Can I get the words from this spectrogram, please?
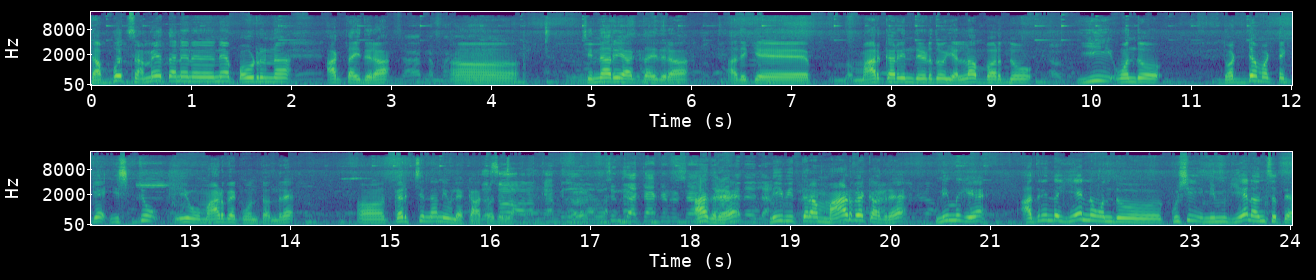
ಡಬ್ಬದ ಸಮೇತನೇ ಪೌಡ್ರನ್ನ ಹಾಕ್ತಾ ಇದ್ದೀರಾ? ಆ, ಚಿನ್ನಾರಿ ಹಾಕ್ತಾ ಇದ್ದೀರಾ? ಅದಕ್ಕೆ ಮಾರ್ಕರಿಂದ ಹಿಡಿದು ಎಲ್ಲ ಬರೆದು ಈ ಒಂದು ದೊಡ್ಡ ಮಟ್ಟಕ್ಕೆ ಇಷ್ಟು ನೀವು ಮಾಡಬೇಕು ಅಂತಂದರೆ ಖರ್ಚನ್ನ ನೀವು ಲೆಕ್ಕ ಹಾಕೋದಿಲ್ಲ. ಆದರೆ ನೀವು ಈ ಥರ ಮಾಡಬೇಕಾದ್ರೆ ನಿಮಗೆ ಅದರಿಂದ ಏನು ಒಂದು ಖುಷಿ ನಿಮ್ಗೆ ಏನು ಅನ್ಸುತ್ತೆ?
